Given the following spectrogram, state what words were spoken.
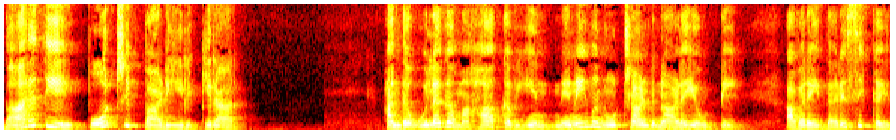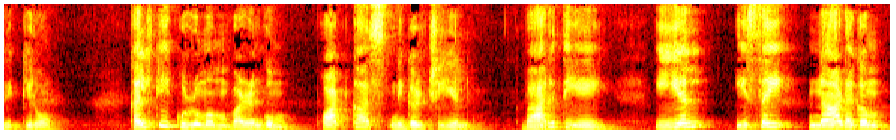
பாரதியை போற்றி பாடியிருக்கிறார். அந்த உலக மகாகவியின் நினைவு நூற்றாண்டு நாளையொட்டி அவரை தரிசிக்க இருக்கிறோம். கல்கி குழுமம் வழங்கும் பாட்காஸ்ட் நிகழ்ச்சியில் பாரதியை இயல் இசை நாடகம்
